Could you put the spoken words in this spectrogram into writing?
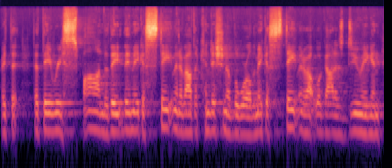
Right? That, that they respond, that they, they make a statement about the condition of the world, they make a statement about what God is doing, and,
